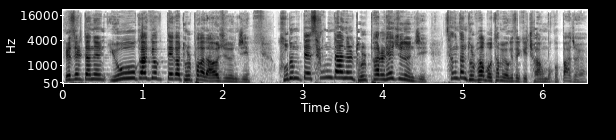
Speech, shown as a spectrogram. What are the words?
그래서 일단은 요 가격대가 돌파가 나와주는지 구름대 상단을 돌파를 해주는지 상단 돌파 못하면 여기서 이렇게 저항 먹고 빠져요.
